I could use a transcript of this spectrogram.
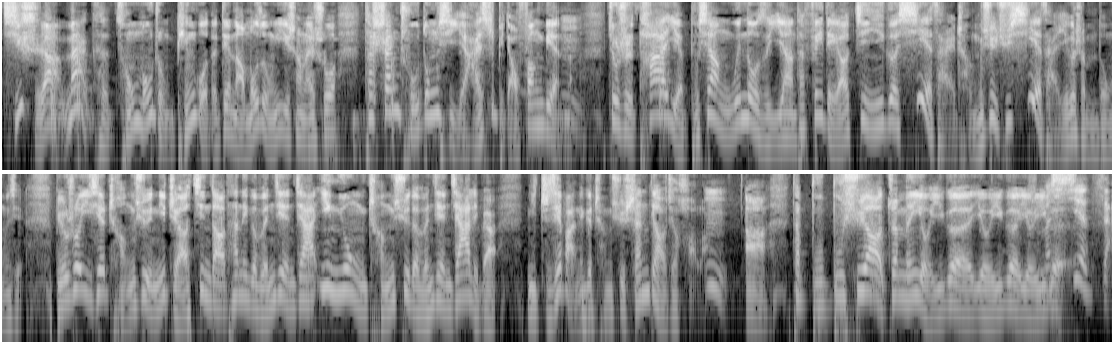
其实啊，Mac 从某种苹果的电脑某种意义上来说，它删除东西也还是比较方便的。就是它也不像 Windows 一样，它非得要进一个卸载程序去卸载一个什么东西。比如说一些程序，你只要进到它那个文件夹应用程序的文件夹里边，你直接把那个程序删掉就好了。嗯啊，它不不需要专门有一个有一个有一个卸载、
